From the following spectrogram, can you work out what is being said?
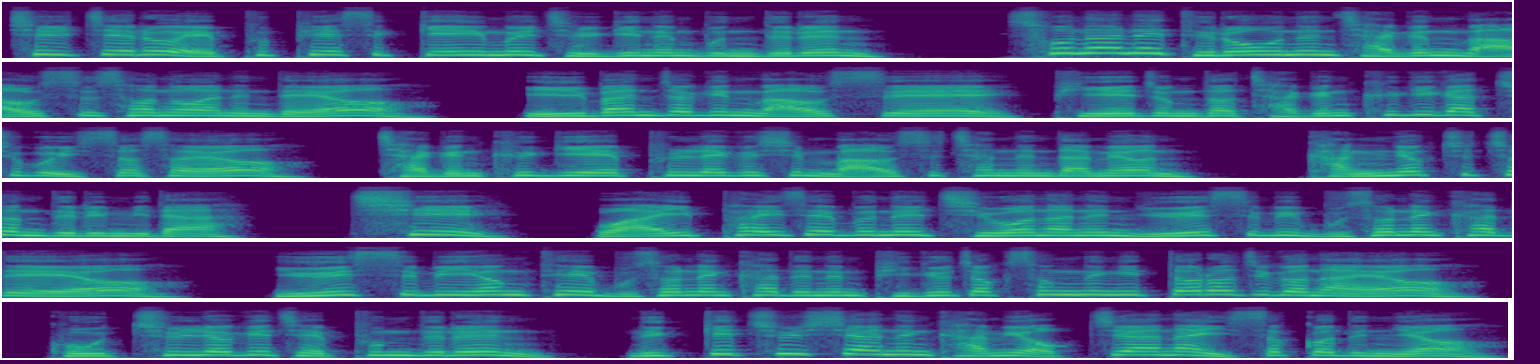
실제로 FPS 게임을 즐기는 분들은 손 안에 들어오는 작은 마우스 선호하는데요. 일반적인 마우스에 비해 좀 더 작은 크기 갖추고 있어서요. 작은 크기의 플래그십 마우스 찾는다면 강력 추천드립니다. 7. 와이파이 7을 지원하는 USB 무선랜 카드예요. USB 형태의 무선랜 카드는 비교적 성능이 떨어지거나요. 고출력의 제품들은 늦게 출시하는 감이 없지 않아 있었거든요.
